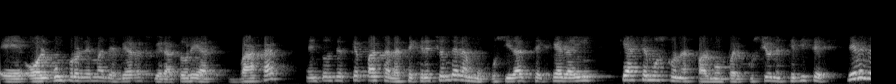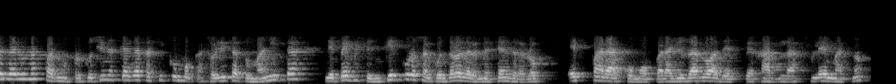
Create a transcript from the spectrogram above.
eh, o algún problema de vías respiratorias bajas, entonces, ¿qué pasa? La secreción de la mucosidad se queda ahí. ¿Qué hacemos con las palmopercusiones? Que dice, debes de darle unas palmopercusiones que hagas así como casualita a tu manita, le pegues en círculos al contrario de la mesilla del reloj. Es para, como para ayudarlo a despejar las flemas, ¿no?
